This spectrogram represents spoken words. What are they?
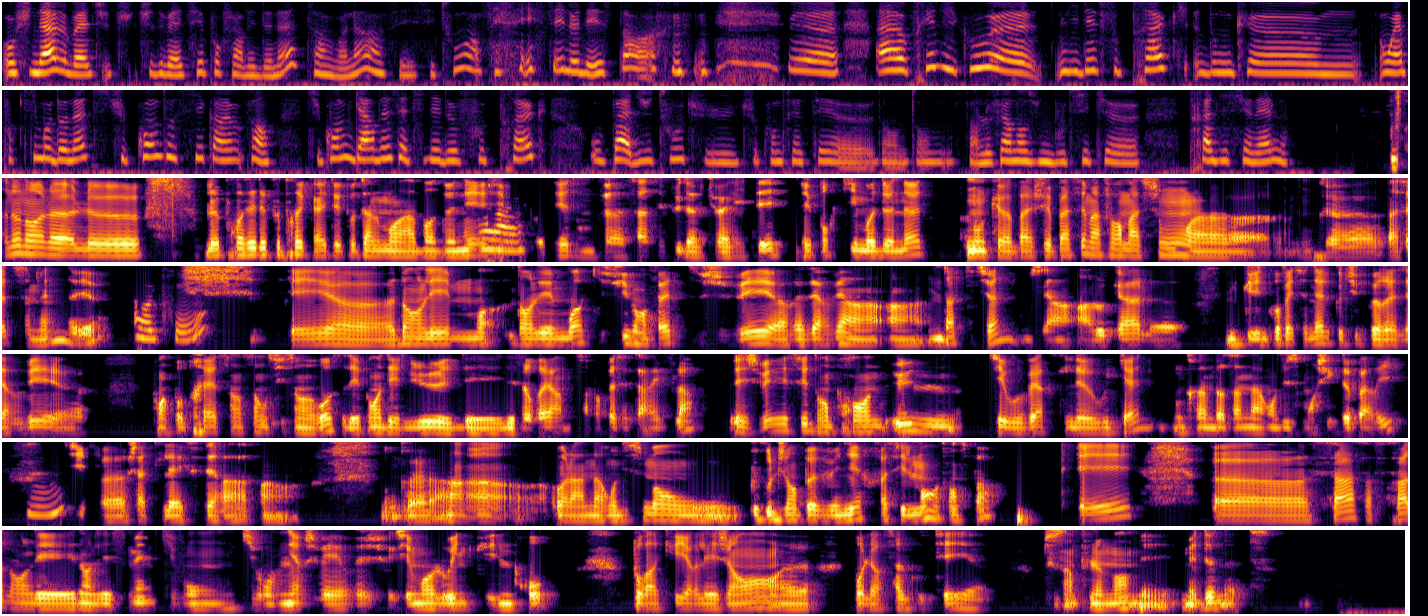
au final, bah, tu, tu, devais être fait pour faire des donuts, hein, voilà, hein, c'est tout, hein, c'est le destin. Mais euh, après, du coup, euh, l'idée de food truck, donc, ouais, pour Kimo Donuts, tu comptes aussi quand même, enfin, tu comptes garder cette idée de food truck ou pas du tout, tu, tu comptes rester dans, enfin, le faire dans une boutique traditionnelle? Non, non, le, le, projet de food truck a été totalement abandonné. J'ai donc euh, ça, c'est plus d'actualité. Et pour Kimo Donut, donc euh, bah, j'ai passé ma formation euh, donc, bah, cette semaine d'ailleurs. Ok. Et dans les mois dans les mois qui suivent en fait, je vais réserver un, un, une dark kitchen. C'est un, un, local, une cuisine professionnelle que tu peux réserver pour à peu près 500 ou 600 euros. Ça dépend des lieux et des, des horaires, mais c'est à peu près ces tarifs-là. Et je vais essayer d'en prendre une qui est ouverte le week-end, donc dans un arrondissement chic de Paris, mmh. type euh, Châtelet, etc. Enfin, donc euh, un, voilà un arrondissement où beaucoup de gens peuvent venir facilement en transport. Et euh, ça, ça sera dans les dans les semaines qui vont qui vont venir. Je vais, effectivement louer une cuisine pro pour accueillir les gens. pour leur faire goûter tout simplement mes, mes donuts.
